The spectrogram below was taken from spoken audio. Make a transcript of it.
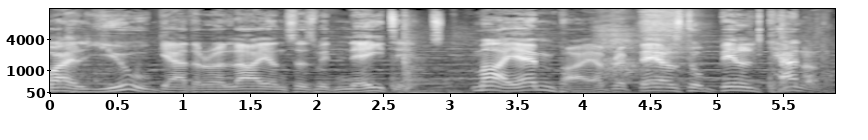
While you gather alliances with natives, my empire prepares to build cannon.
